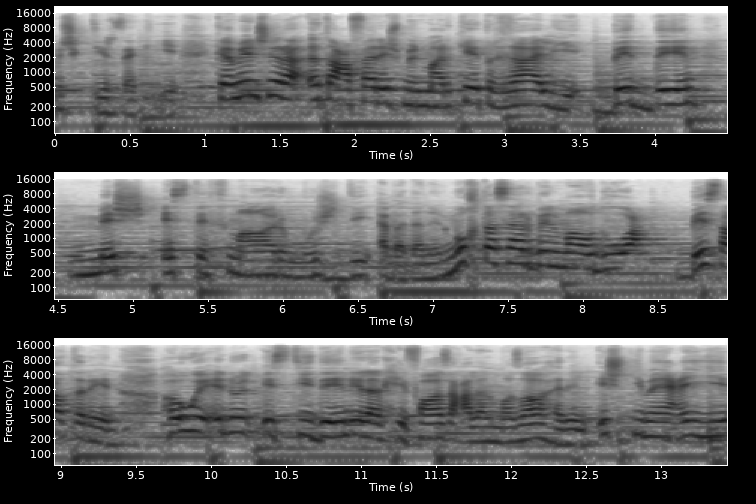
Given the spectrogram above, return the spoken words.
مش كتير ذكية. كمان شراء قطع فرش من ماركات غالية بالدين مش استثمار مجدي أبدا. المختصر بالموضوع بسطرين. هو إنه الاستدانة للحفاظ على المظاهر الاجتماعية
